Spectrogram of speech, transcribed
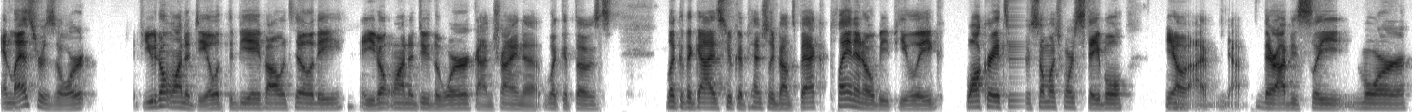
and last resort, if you don't want to deal with the BA volatility and you don't want to do the work on trying to look at those look at the guys who could potentially bounce back, playing an OBP league. Walk rates are so much more stable. You know, mm-hmm. I, yeah, they're obviously more.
